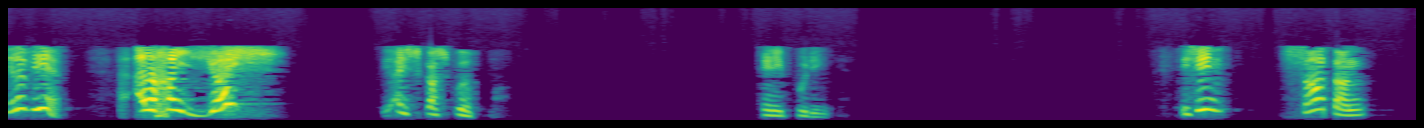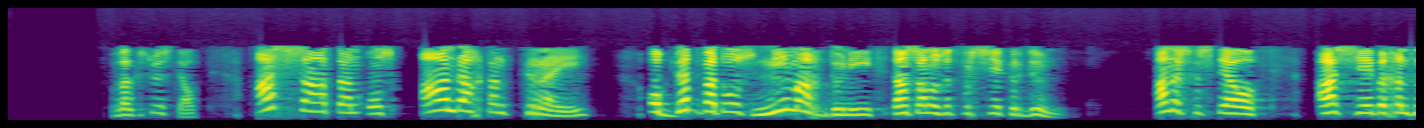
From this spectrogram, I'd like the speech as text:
Julle weet, hulle gaan juis die yskas oopmaak en die pudding. Jy sien, Satan of wat ek so stel, as Satan ons aandag kan kry op dit wat ons nie mag doen nie, dan sal ons dit verseker doen. Anders gestel, as jy begin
